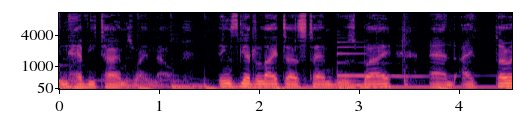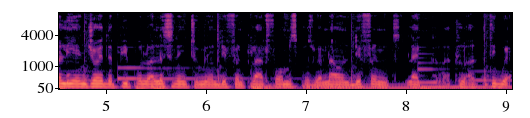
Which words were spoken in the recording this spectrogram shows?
in heavy times right now things get lighter as time goes by and i thoroughly enjoy the people who are listening to me on different platforms because we're now on different like i think we're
